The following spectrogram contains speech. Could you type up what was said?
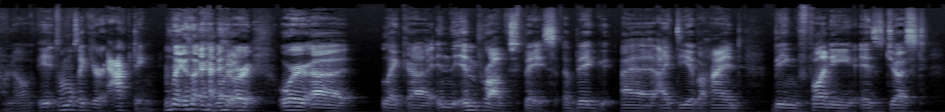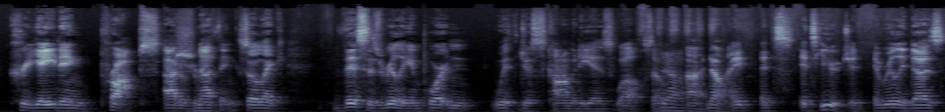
I don't know, it's almost like you're acting, like, or or uh, like uh, in the improv space, a big uh, idea behind being funny is just creating props out of Sure. nothing. So like this is really important with just comedy as well. So Yeah. uh, no, I, it's it's huge. It, it really does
